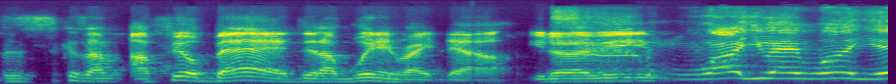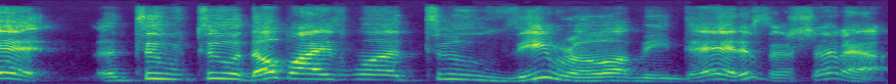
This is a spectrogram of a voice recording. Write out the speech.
this because I I feel bad that I'm winning right now. You know what I mean? Why you ain't won yet? Uh, Two, two. Nobody's won two zero. I mean, dad, it's a shutout.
